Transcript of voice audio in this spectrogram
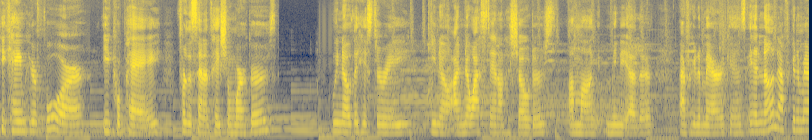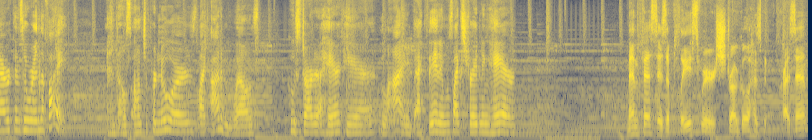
He came here for equal pay for the sanitation workers. We know the history. You know, I know I stand on his shoulders among many other African Americans and non-African Americans who were in the fight. And those entrepreneurs like Ida B. Wells who started a hair care line. Back then, it was like straightening hair. Memphis is a place where struggle has been present.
